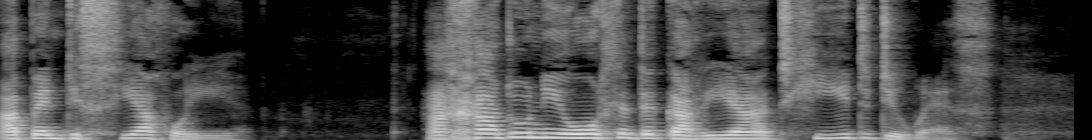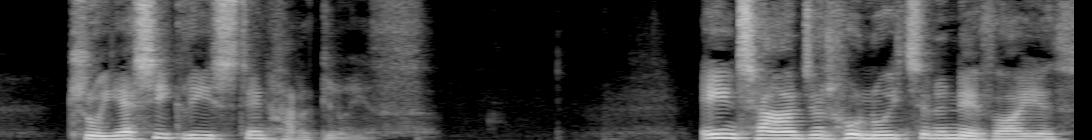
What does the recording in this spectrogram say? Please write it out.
a bendithia hwy. A chadw ni oll yn dygariad hyd y diwedd trwy Iesu Grist ein harglwydd. Ein tad yr hwnnwyt yn y nefoedd,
